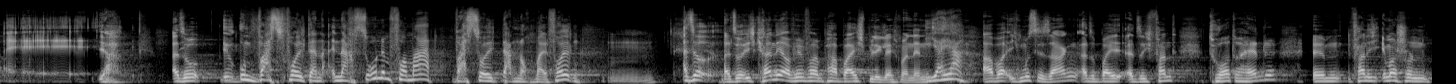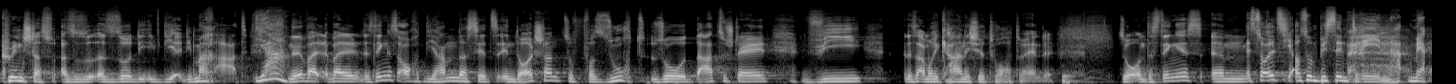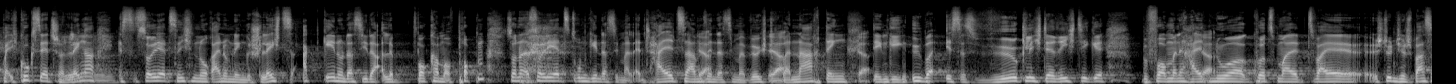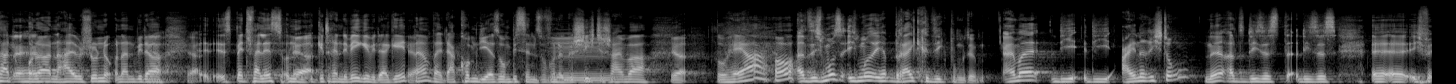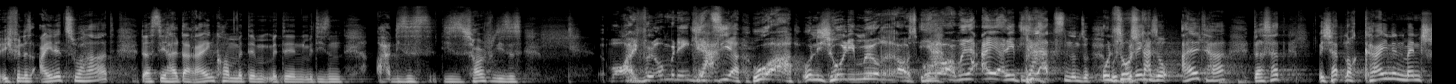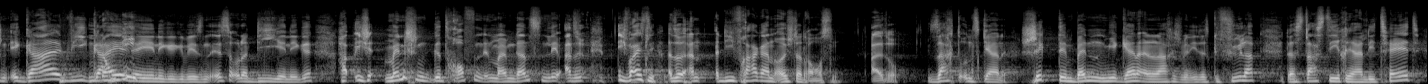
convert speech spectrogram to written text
ja. Also und was folgt dann nach so einem Format? Was soll dann nochmal folgen? Also, Also ich kann dir auf jeden Fall ein paar Beispiele gleich mal nennen. Ja, ja. Aber ich muss dir sagen, also bei, also ich fand Hot to Handle, ähm, fand ich immer schon cringe, das, also so, also so die, die, die Machart. Ja. Ne, weil, weil das Ding ist auch, die haben das jetzt in Deutschland so versucht, so darzustellen, wie das amerikanische Hot to Handle. So, und das Ding ist, ähm, es soll sich auch so ein bisschen drehen. Merkt man, ich gucke es jetzt schon länger. Es soll jetzt nicht nur rein um den Geschlechtsakt gehen und dass die da alle Bock haben auf Poppen, sondern es soll jetzt darum gehen, dass sie mal enthaltsam Ja. sind, dass sie mal wirklich Ja. drüber nachdenken. Ja. Den Gegenüber ist es wirklich der Richtige, bevor man halt nur kurz mal zwei Stündchen Spaß hat oder eine halbe Stunde und dann wieder äh, das Bett verlässt und getrennte Wege wieder geht. Ne? Weil da kommen die ja so ein bisschen so von der Geschichte scheinbar. So her. Oh. Also ich muss, ich muss, ich habe drei Kritikpunkte. Einmal die, die eine Richtung, ne? also dieses, dieses, äh, ich, ich finde das eine zu hart, dass die halt da reinkommen mit dem, mit den, mit diesen, ah, dieses, dieses Schauspiel, dieses, boah, ich will unbedingt jetzt hier, wow, und ich hol die Möhre raus, Ja. wow, meine Eier, die Ja. platzen und so. Und ich so stand- so, Alter, das hat, ich habe noch keinen Menschen, egal wie geil derjenige gewesen ist oder diejenige, habe ich Menschen getroffen in meinem ganzen Leben. Also ich weiß nicht, also an, die Frage an euch da draußen. Also sagt uns gerne, schickt dem Ben und mir gerne eine Nachricht, wenn ihr das Gefühl habt, dass das die Realität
